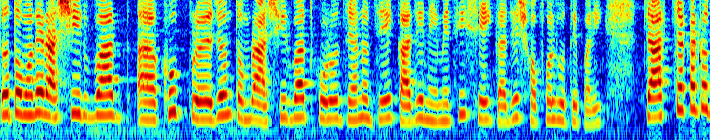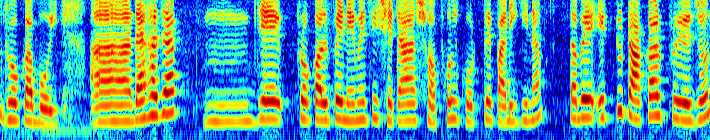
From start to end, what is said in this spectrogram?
তো তোমাদের আশীর্বাদ খুব প্রয়োজন। তোমরা আশীর্বাদ করো যেন যে কাজে নেমেছি, সেই কাজে সফল হতে পারি। চার চাকাটা ঢোকাবই দেখা যাক যে প্রকল্পে নেমেছি সেটা সফল করতে পারি কি না তবে একটু টাকার প্রয়োজন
